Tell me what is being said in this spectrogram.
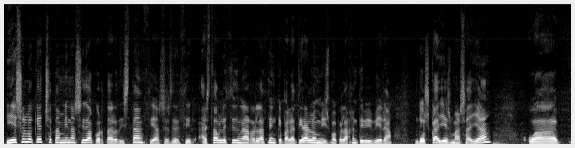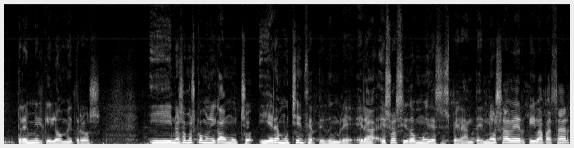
Y eso lo que ha hecho también ha sido acortar distancias, es decir, ha establecido una relación que para ti era lo mismo que la gente viviera dos calles más allá o a 3.000 kilómetros. y nos hemos comunicado mucho y era mucha incertidumbre. Era, eso ha sido muy desesperante, no saber qué iba a pasar,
